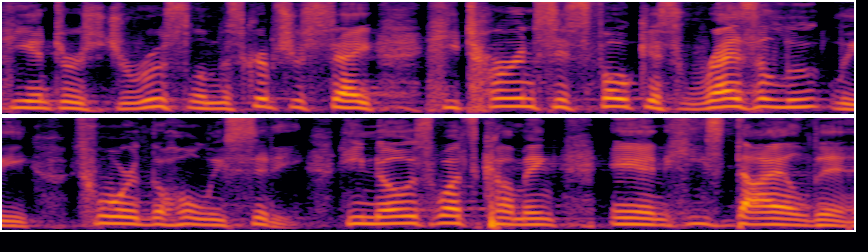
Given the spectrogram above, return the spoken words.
he enters Jerusalem, the scriptures say he turns his focus resolutely toward the holy city. He knows what's coming and he's dialed in.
